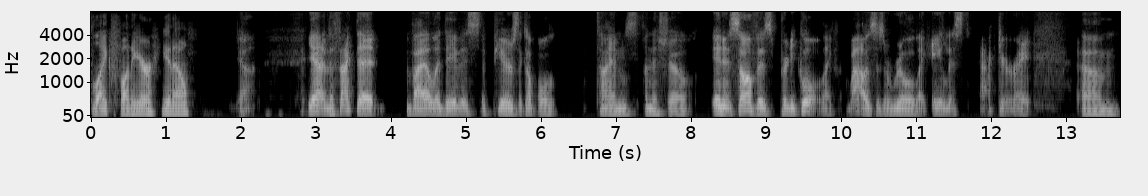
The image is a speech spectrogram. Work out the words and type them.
like funnier, you know. Yeah. Yeah. The fact that Viola Davis appears a couple times on this show in itself is pretty cool. Like, wow, this is a real like A-list actor, right? Um,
